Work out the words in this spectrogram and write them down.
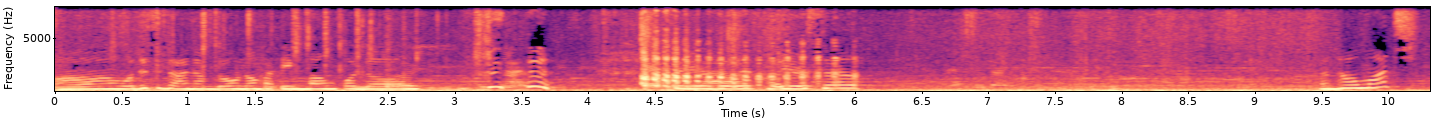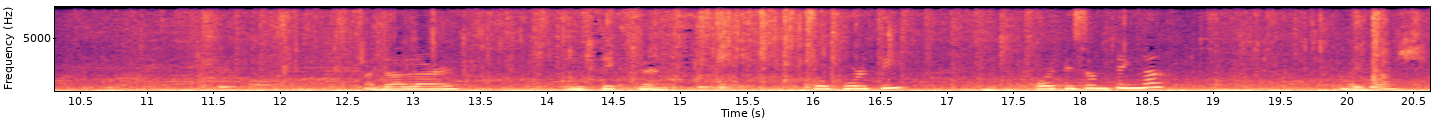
Ah, is sila anang dong dong patimbang ko dong. so you do it by yourself. And how much? A dollar and six cents. So 40? 40 something na? My gosh.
